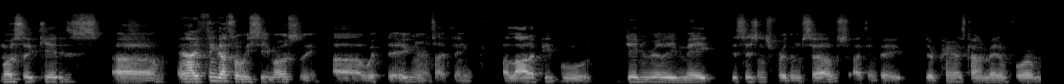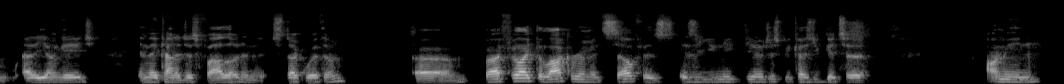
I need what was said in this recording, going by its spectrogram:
Most of the kids, uh, and I think that's what we see mostly uh, with the ignorance. I think a lot of people didn't really make decisions for themselves. I think they their parents kind of made them for them at a young age, and they kind of just followed and it stuck with them. Um, but I feel like the locker room itself is is a unique deal just because you get to. I mean,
